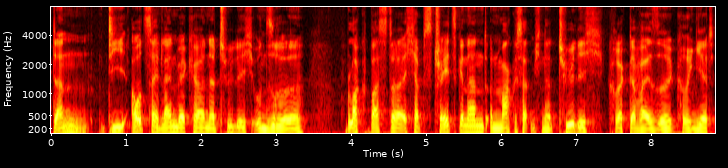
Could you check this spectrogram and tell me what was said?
Dann die Outside Linebacker, natürlich unsere Blockbuster. Ich habe es Trades genannt und Markus hat mich natürlich korrekterweise korrigiert.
